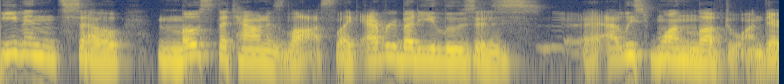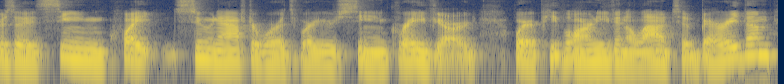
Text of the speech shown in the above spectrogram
Even so, most of the town is lost. Like everybody loses at least one loved one. There's a scene quite soon afterwards where you're seeing a graveyard where people aren't even allowed to bury them,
